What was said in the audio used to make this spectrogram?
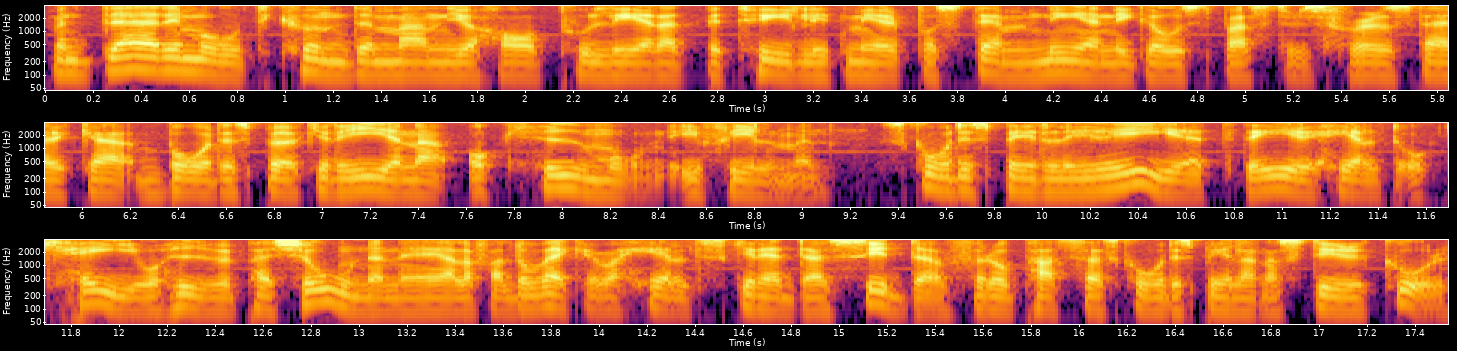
Men däremot kunde man ju ha polerat betydligt mer på stämningen i Ghostbusters för att stärka både spökerierna och humorn i filmen skådespeleriet det är ju helt okej okay och huvudpersonen är i alla fall, de verkar vara helt skräddarsydda för att passa skådespelarnas styrkor.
